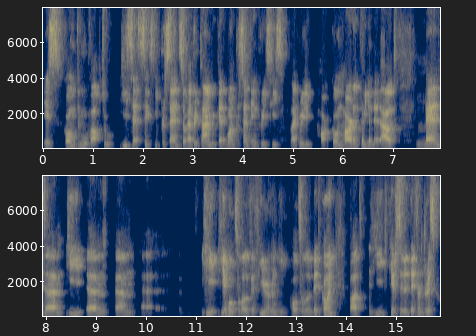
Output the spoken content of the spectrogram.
is going to move up to, he says, 60%. So every time we get 1% increase, he's like really hard, going hard on tweeting that out. Mm-hmm. And um, he, um, um, uh, he, he holds a lot of Ethereum and he holds a lot of Bitcoin, but he gives it a different risk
